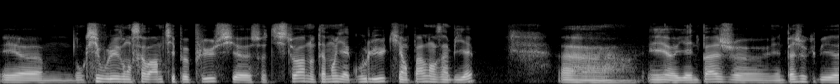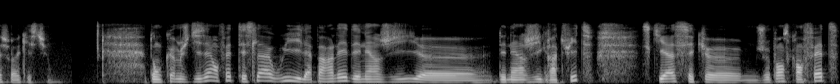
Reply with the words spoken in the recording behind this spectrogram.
Et donc si vous voulez en savoir un petit peu plus sur cette histoire, notamment il y a Goulu qui en parle dans un billet. et il y a une page, il y a une page sur la question. Donc, comme je disais, en fait, Tesla, oui, il a parlé d'énergie, euh, d'énergie gratuite. Ce qu'il y a, c'est que je pense qu'en fait,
